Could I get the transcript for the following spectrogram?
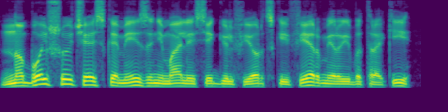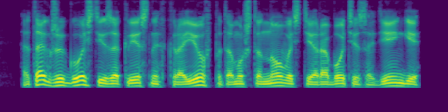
Но большую часть скамей занимали сегюльфьордские фермеры и батраки, а также гости из окрестных краев, потому что новости о работе за деньги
